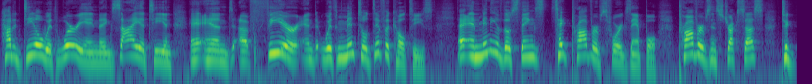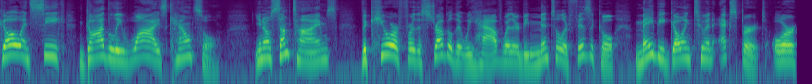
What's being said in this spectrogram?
how to deal with worry and anxiety and, and uh, fear and with mental difficulties. And many of those things, take Proverbs for example. Proverbs instructs us to go and seek godly, wise counsel. You know, sometimes the cure for the struggle that we have, whether it be mental or physical, may be going to an expert or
